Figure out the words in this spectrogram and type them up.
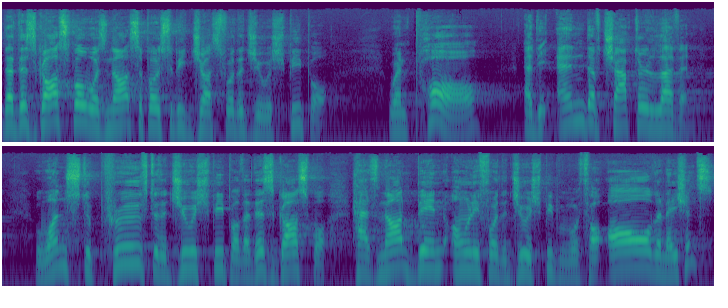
that this gospel was not supposed to be just for the Jewish people. When Paul, at the end of chapter 11, wants to prove to the Jewish people that this gospel has not been only for the Jewish people, but for all the nations,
